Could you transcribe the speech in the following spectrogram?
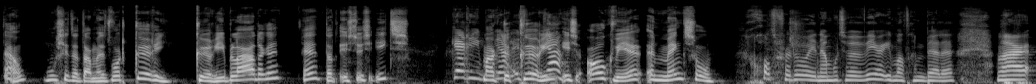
Nou, hoe zit het dan met het woord curry? Currybladeren, hè? dat is dus iets. Curry, Maar ja, de is dat- curry ja. is ook weer een mengsel. Godverdorie, nou moeten we weer iemand gaan bellen. Maar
